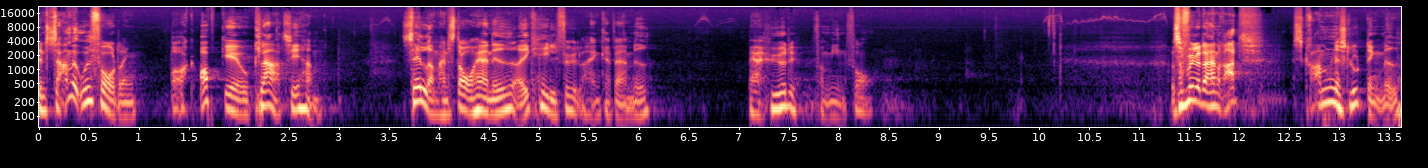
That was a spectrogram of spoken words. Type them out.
den samme udfordring og opgave klar til ham. Selvom han står hernede og ikke helt føler, at han kan være med. Vær hyrde for min for. Og så følger der en ret skræmmende slutning med.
